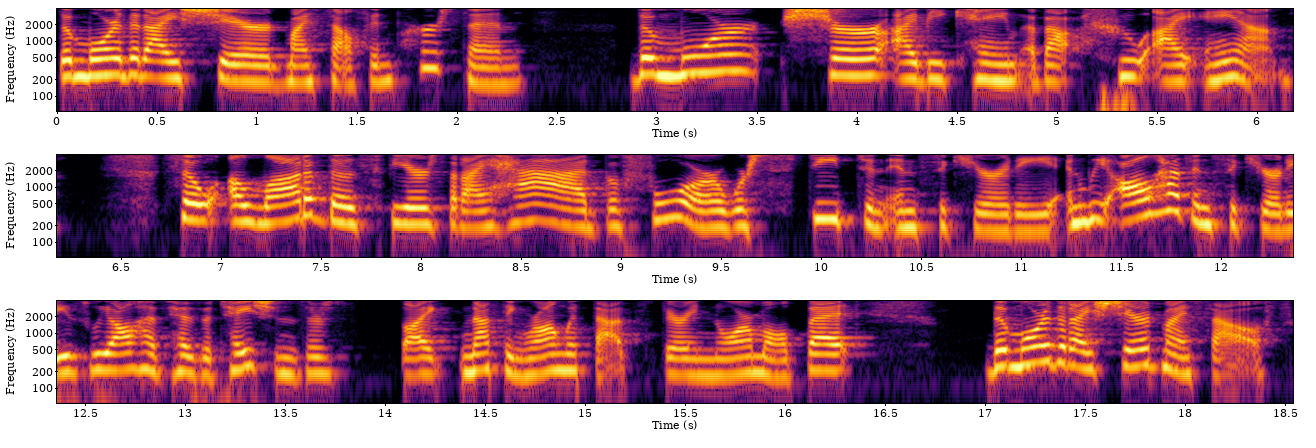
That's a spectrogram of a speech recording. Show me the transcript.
the more that I shared myself in person, the more sure I became about who I am. So a lot of those fears that I had before were steeped in insecurity. And we all have insecurities. We all have hesitations. There's like nothing wrong with that. It's very normal. But the more that I shared myself,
